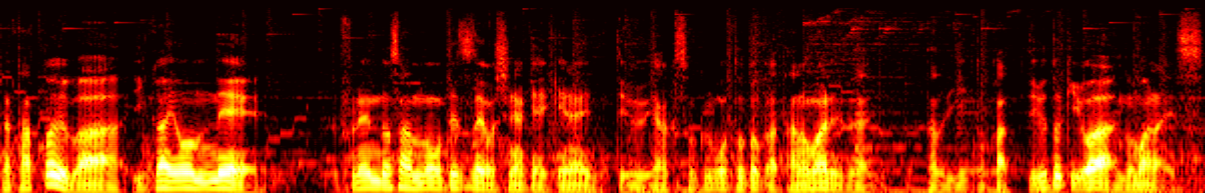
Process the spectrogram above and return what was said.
例えば、イカ呼んで、フレンドさんのお手伝いをしなきゃいけないっていう約束事とか頼まれてたりとかっていう時は飲まないです。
